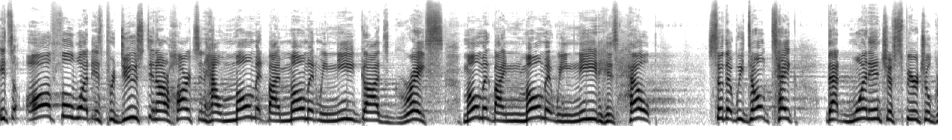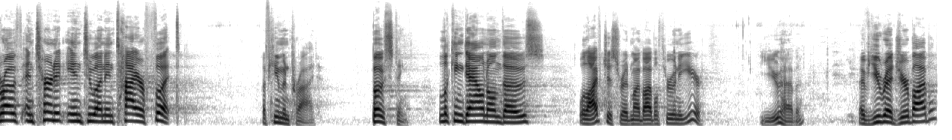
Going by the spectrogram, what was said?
It's awful what is produced in our hearts and how moment by moment we need God's grace. Moment by moment we need His help so that we don't take that one inch of spiritual growth and turn it into an entire foot of human pride, boasting, looking down on those. Well, I've just read my Bible through in a year. You haven't. Have you read your Bible?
